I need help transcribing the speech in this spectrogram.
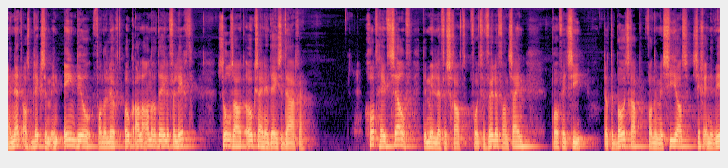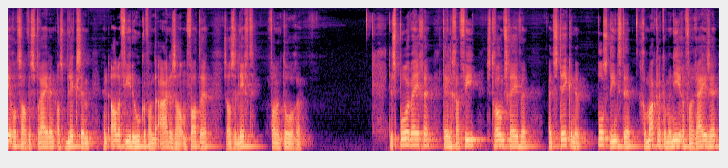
en net als bliksem in één deel van de lucht ook alle andere delen verlicht, zo zou het ook zijn in deze dagen. God heeft zelf de middelen verschaft voor het vervullen van zijn profetie, dat de boodschap van de Messias zich in de wereld zal verspreiden als bliksem en alle vier de hoeken van de aarde zal omvatten, zoals het licht van een toren. De spoorwegen, telegrafie, stroomscheven, uitstekende postdiensten, gemakkelijke manieren van reizen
